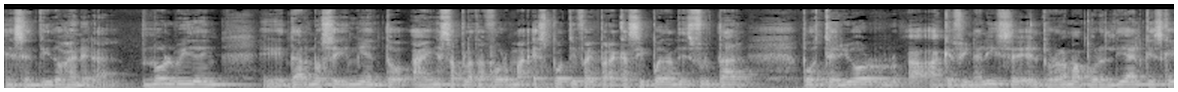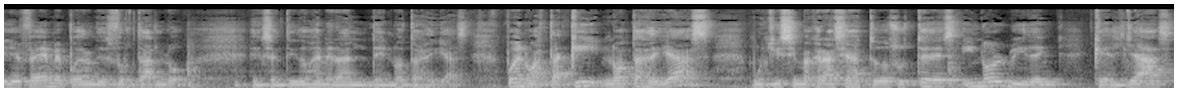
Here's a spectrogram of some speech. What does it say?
en sentido general. No olviden eh, darnos seguimiento en esa plataforma Spotify para que así puedan disfrutar posterior a, que finalice el programa por el dial que es FM, puedan disfrutarlo en sentido general de notas de jazz. Bueno, hasta aquí notas de jazz. Muchísimas gracias a todos ustedes y no olviden que el jazz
